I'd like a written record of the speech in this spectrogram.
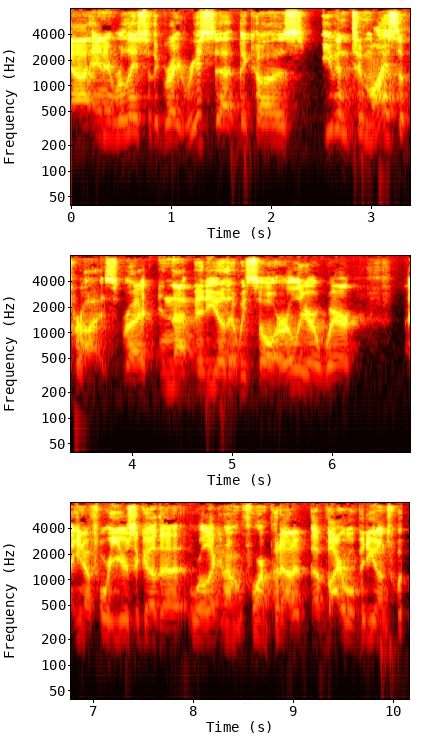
Uh, and it relates to the Great Reset because, even to my surprise, right, in that video that we saw earlier, where uh, you know four years ago the World Economic Forum put out a, a viral video on Twitter.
